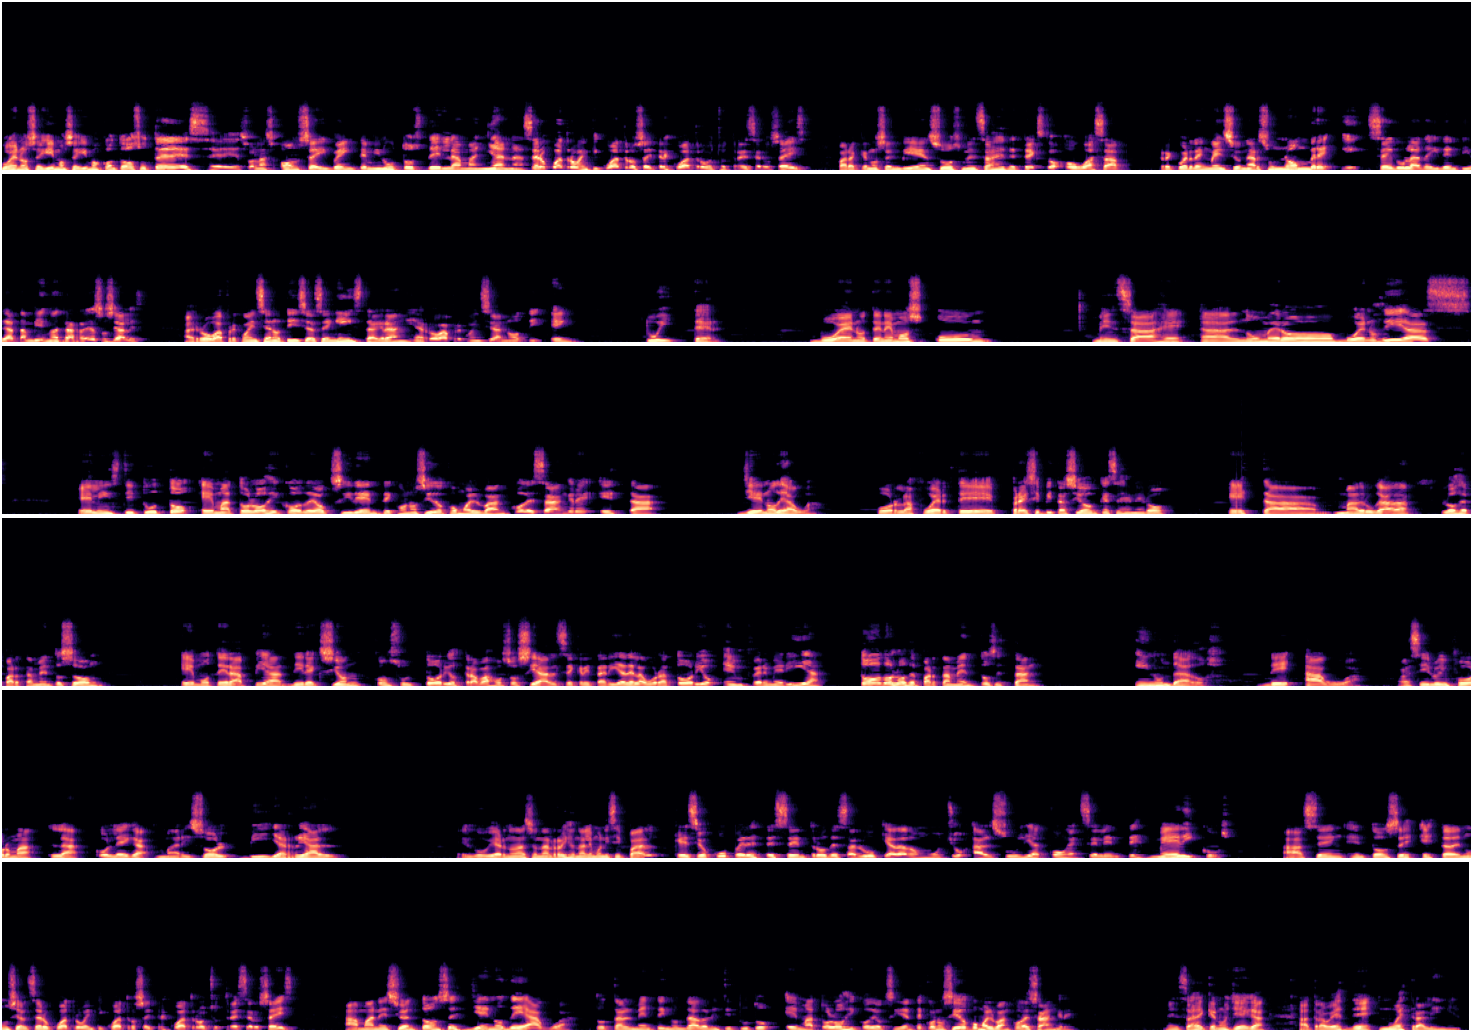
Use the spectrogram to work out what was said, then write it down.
Bueno, seguimos, seguimos con todos ustedes. Eh, son las 11 y 20 minutos de la mañana. 0424-634-8306 para que nos envíen sus mensajes de texto o WhatsApp. Recuerden mencionar su nombre y cédula de identidad. También nuestras redes sociales. Arroba Frecuencia Noticias en Instagram y arroba Frecuencia Noti en Twitter. Bueno, tenemos un mensaje al número. Buenos días. El Instituto Hematológico de Occidente, conocido como el Banco de Sangre, está lleno de agua por la fuerte precipitación que se generó esta madrugada. Los departamentos son hemoterapia, dirección, consultorios, trabajo social, secretaría de laboratorio, enfermería. Todos los departamentos están inundados de agua. Así lo informa la colega Marisol Villarreal. el gobierno nacional, regional y municipal que se ocupe de este centro de salud que ha dado mucho al Zulia con excelentes médicos. Hacen entonces esta denuncia al 0424-634-8306. Amaneció entonces lleno de agua, totalmente inundado el Instituto Hematológico de Occidente, conocido como el Banco de Sangre. Mensaje que nos llega a través de nuestra línea.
